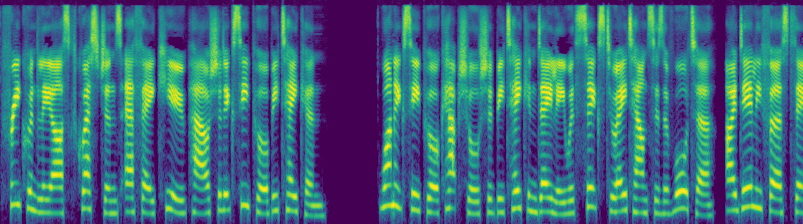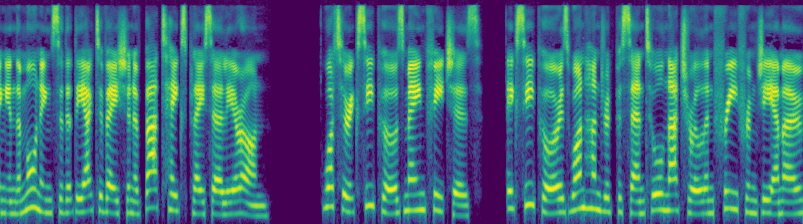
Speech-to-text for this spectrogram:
Frequently asked questions FAQ How should Exipure be taken? One Exipure capsule should be taken daily with 6 to 8 ounces of water, ideally first thing in the morning so that the activation of BAT takes place earlier on. What are Exipure's main features? Exipure is 100% all natural and free from GMO,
